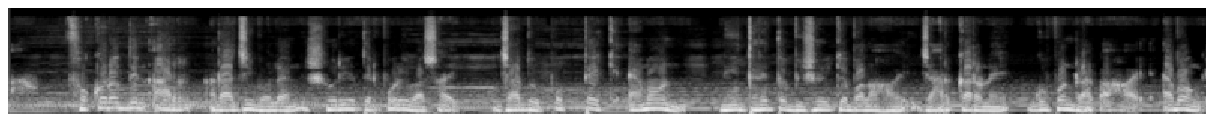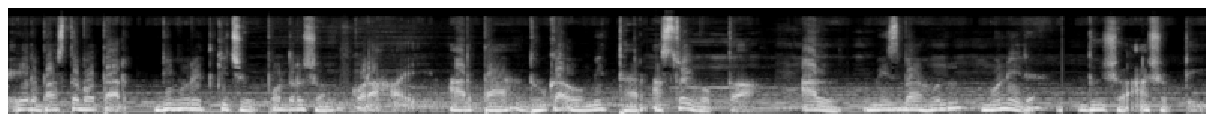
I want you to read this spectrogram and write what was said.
ফকরুদ্দিন আর রাজি বলেন, শরীয়তের পরিভাষায় জাদু প্রত্যেক এমন নির্ধারিত বিষয়কে বলা হয়, যার কারণে গোপন রাখা হয় এবং এর বাস্তবতার বিপরীত কিছু প্রদর্শন করা হয়, আর তা ধোঁকা ও মিথ্যার আশ্রয়ভুক্ত। আল মিসবাহুল মনির দুইশো আষট্টি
